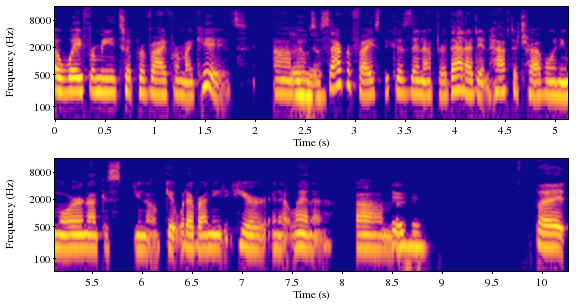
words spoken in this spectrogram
a way for me to provide for my kids. Um, It was a Mhm. sacrifice because then after that, I didn't have to travel anymore and I could, you know, get whatever I needed here in Atlanta. Um, Mhm. But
